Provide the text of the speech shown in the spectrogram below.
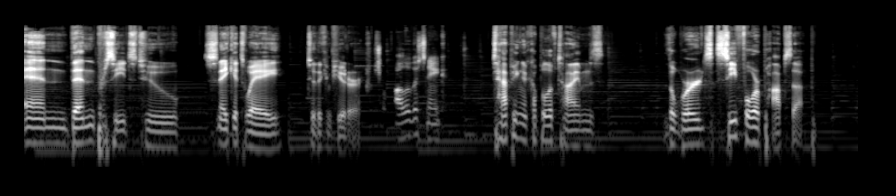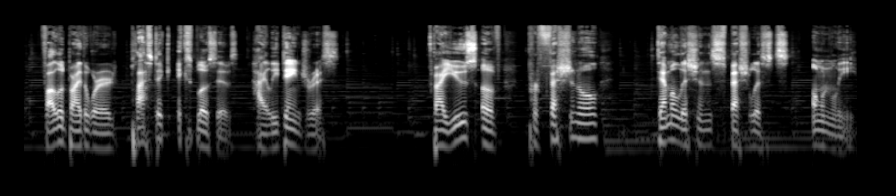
and then proceeds to snake its way to the computer. Follow the snake. tapping a couple of times, the words C4 pops up, followed by the word plastic explosives, highly dangerous. By use of professional demolition specialists only.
